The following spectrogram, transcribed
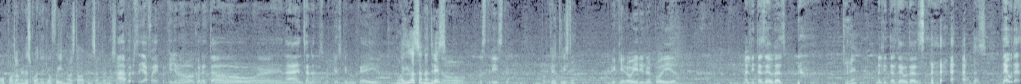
o por lo menos cuando yo fui no estaba pensando en eso. Ah, pero usted ya fue, porque yo no he conectado eh, nada en San Andrés porque es que nunca he ido. ¿No ha ido a San Andrés? No, es triste, ¿Por qué es triste? porque quiero ir y no he podido. Malditas deudas, ¿Qué? malditas deudas. ¿Deudas? Deudas,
